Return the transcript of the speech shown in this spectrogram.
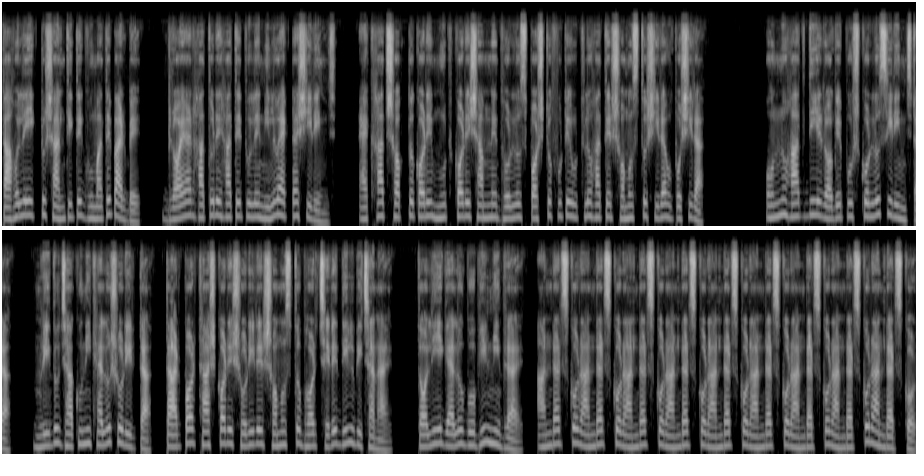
তাহলে একটু শান্তিতে ঘুমাতে পারবে। ড্রয়ার হাতরে হাতে তুলে নিল একটা সিরিঞ্জ। এক হাত শক্ত করে মুঠ করে সামনে ধরল, স্পষ্ট ফুটে উঠল হাতের সমস্ত শিরা উপশিরা। অন্য হাত দিয়ে রগে পুশ করল সিরিঞ্জটা। মৃদু ঝাঁকুনি খেল শরীরটা। তারপর ঠাস করে শরীরের সমস্ত ভর ছেড়ে দিল বিছানায়। তলিয়ে গেল গভীর নিদ্রায়। Underscore underscore underscore underscore underscore underscore underscore underscore underscore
